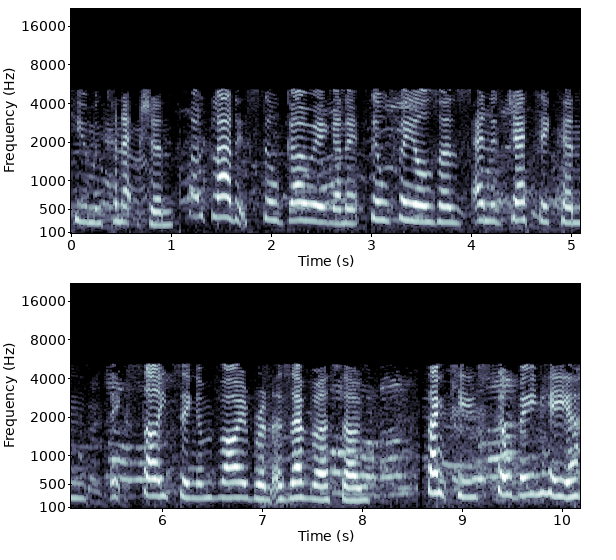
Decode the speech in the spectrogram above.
human connection. So glad it's still going and it still feels as energetic and exciting and vibrant as ever. So thank you, still being here.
